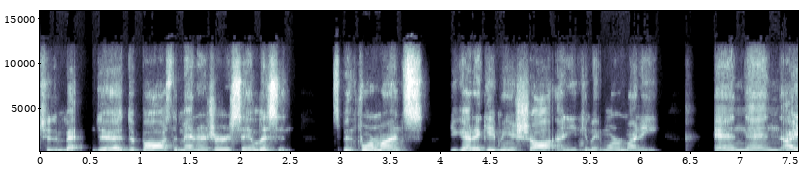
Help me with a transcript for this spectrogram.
to the, the, the boss, the manager, say, listen, it's been four months. You got to give me a shot. I need to make more money. And then I,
